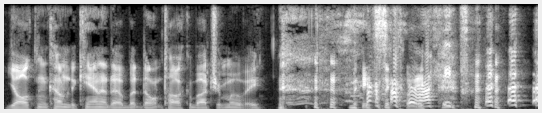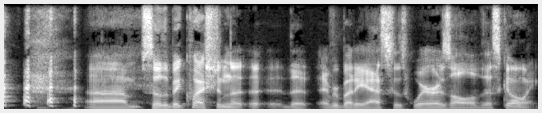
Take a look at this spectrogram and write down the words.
y'all can come to Canada, but don't talk about your movie. basically. Right. So the big question that uh, that everybody asks is where is all of this going?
